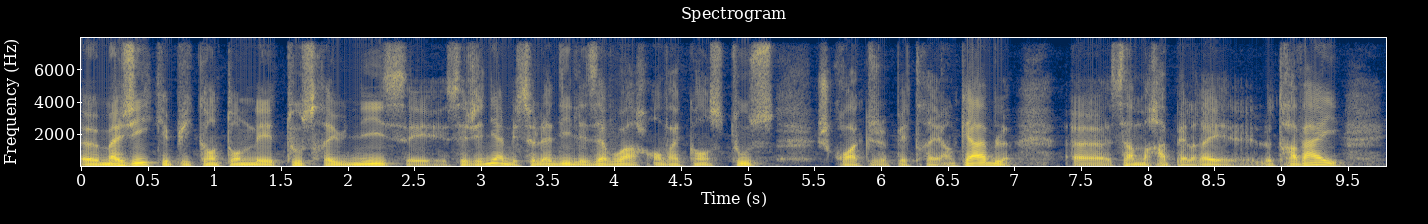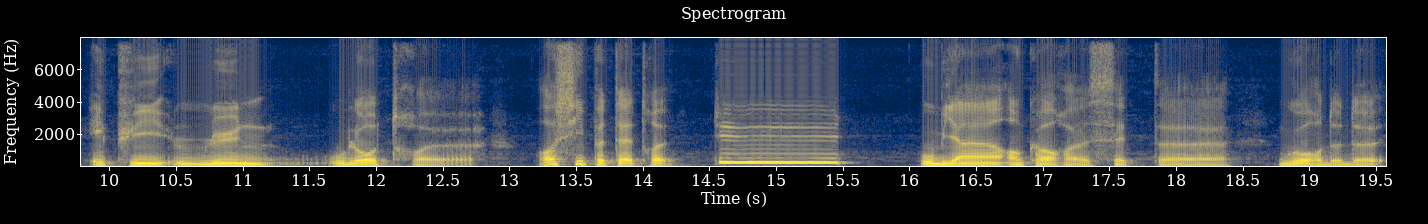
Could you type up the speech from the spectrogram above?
euh, magiques. Et puis quand on est tous réunis, c'est c'est génial. Mais cela dit, les avoir en vacances tous, je crois que je pèterais un câble. ça me rappellerait le travail. Et puis l'une ou l'autre aussi peut-être ou bien encore euh, cette euh, gourde de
